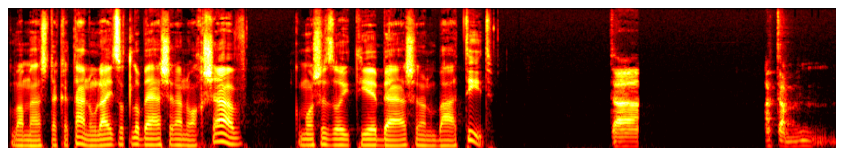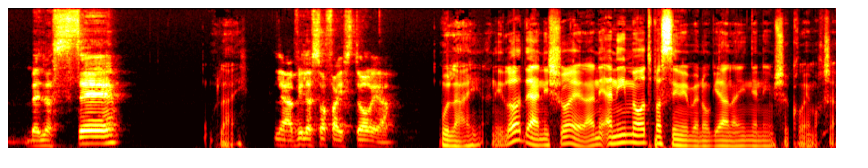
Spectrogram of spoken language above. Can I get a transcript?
כבר מאז שאתה קטן. אולי זאת לא בעיה שלנו עכשיו, כמו שזו תהיה בעיה שלנו בעתיד. אתה, אתה מנסה... אולי. להביא לסוף ההיסטוריה. אולי, אני לא יודע, אני שואל. אני, אני מאוד פסימי בנוגע לעניינים שקורים עכשיו.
